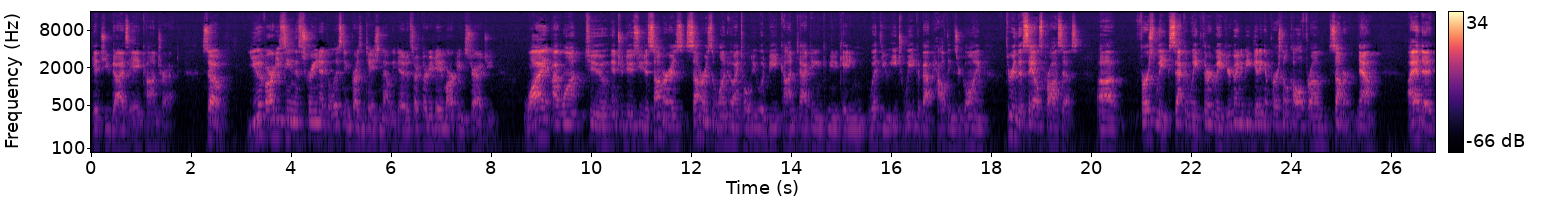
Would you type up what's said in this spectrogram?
get you guys a contract. So, you have already seen the screen at the listing presentation that we did. It's our 30-day marketing strategy. Why I want to introduce you to Summer is Summer is the one who I told you would be contacting and communicating with you each week about how things are going through the sales process. Uh, first week, second week, third week, you're going to be getting a personal call from Summer. Now, I had to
